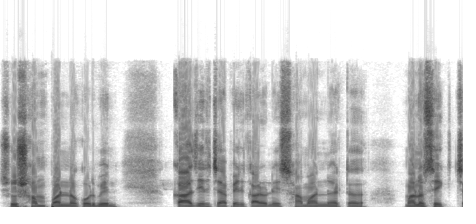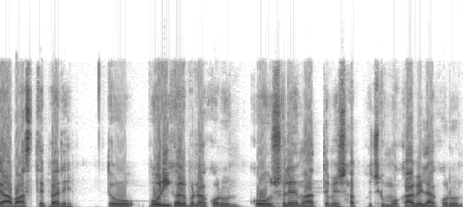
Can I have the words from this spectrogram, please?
সুসম্পন্ন করবেন। কাজের চাপের কারণে সামান্য একটা মানসিক চাপ আসতে পারে। তো পরিকল্পনা করুন, কৌশলের মাধ্যমে সব কিছু মোকাবিলা করুন।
